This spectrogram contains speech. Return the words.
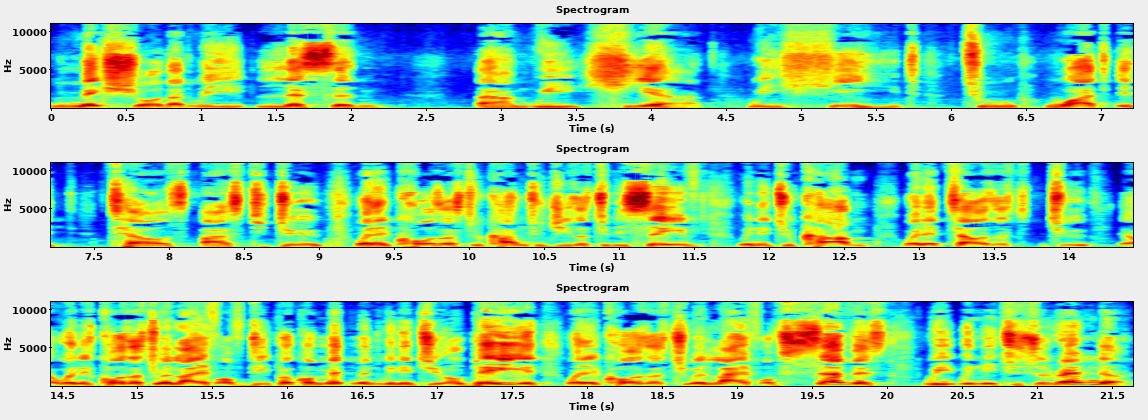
make sure that we listen, um, we hear, we heed to what it tells us to do. When it calls us to come to Jesus to be saved, we need to come. When it tells us to, when it calls us to a life of deeper commitment, we need to obey it. When it calls us to a life of service, we, we need to surrender.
